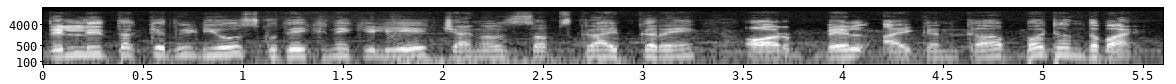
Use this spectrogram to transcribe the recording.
दिल्ली तक के वीडियोस को देखने के लिए चैनल सब्सक्राइब करें और बेल आइकन का बटन दबाएँ।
